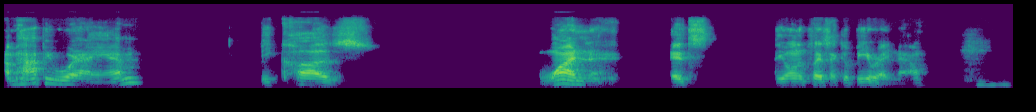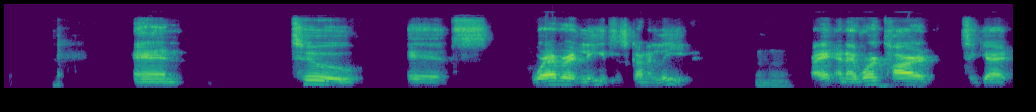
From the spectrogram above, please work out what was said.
I'm happy where I am because one, it's the only place I could be right now. And two, it's wherever it leads, it's going to lead. Mhm. Right. And I've worked hard to get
